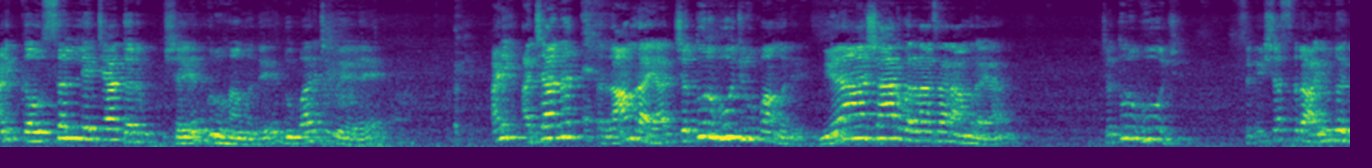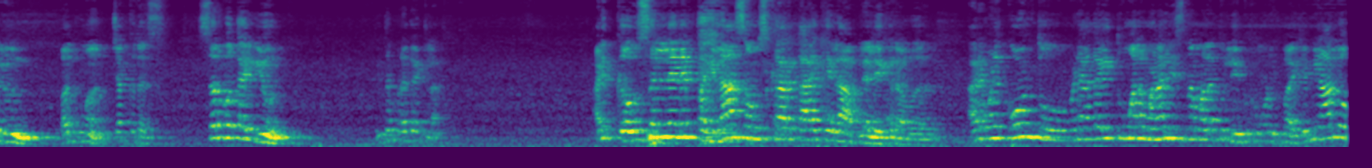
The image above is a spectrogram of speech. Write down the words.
आणि कौसल्येच्या गर्भ शयनगृहामध्ये दुपारची वेळ आहे. आणि अचानक रामराया चतुर्भुज रूपामध्ये निळाशार वर्णाचा रामराया चतुर्भुज सगळी शस्त्र आयुध घेऊन पद्म चक्र सर्व काही घेऊन तिथं प्रगटला आणि कौसल्याने पहिला संस्कार काय केला आपल्या लेकरावर? अरे म्हणे कोण तू? म्हणे अगं आई तू मला म्हणालीस ना मला तू लेकरू म्हणून पाहिजे. मी आलो.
